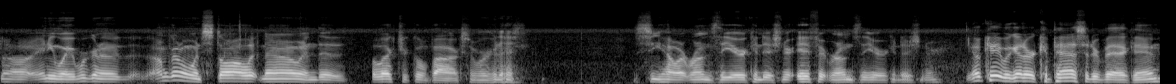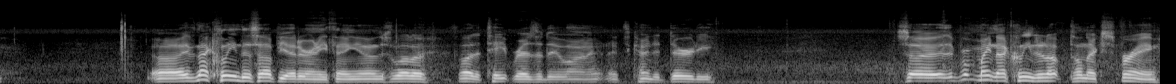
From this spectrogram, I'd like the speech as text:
uh, anyway we're gonna I'm gonna install it now in the electrical box and we're gonna see how it runs the air conditioner if it runs the air conditioner. Okay we got our capacitor back in. Uh, I've not cleaned this up yet or anything you know there's a lot of a lot of tape residue on it it's kind of dirty so they might not clean it up till next spring.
